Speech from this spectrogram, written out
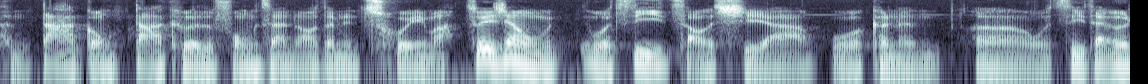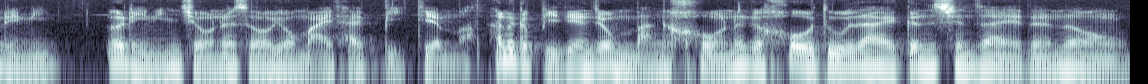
很大功大颗的风扇，然后在那吹嘛。所以像我我自己早期啊，我可能呃，我自己在二零零。二零零九那时候有买一台笔电嘛，它那个笔电就蛮厚，那个厚度大概跟现在的那种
